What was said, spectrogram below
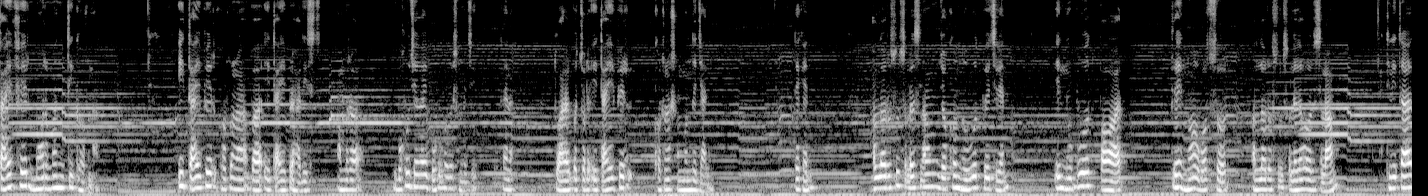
তায়েফের মর্মান্তিক ঘটনা। এই তায়েফের ঘটনা বা এই তায়েফের হাদিস আমরা বহু জায়গায় বহুভাবে শুনেছি, তাই না? তো আর একবার চলো এই তায়েফের ঘটনা সম্বন্ধে জানি। দেখেন, আল্লাহ রসুল সাল্লাহ ইসলাম যখন নবুয়ত পেয়েছিলেন, এই নবুয়ত পাওয়ার প্রায় ন বৎসর আল্লাহ রসুল সাল্লাহ সাল্লাম তিনি তার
